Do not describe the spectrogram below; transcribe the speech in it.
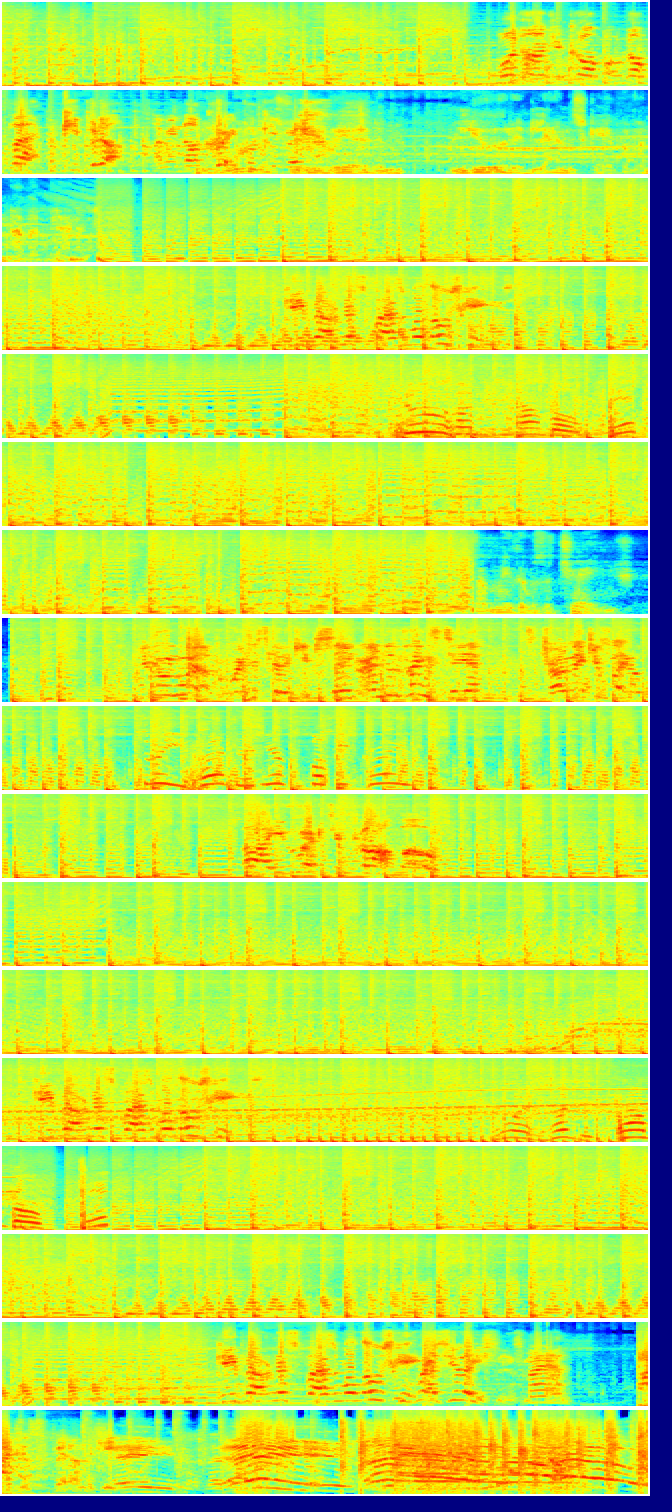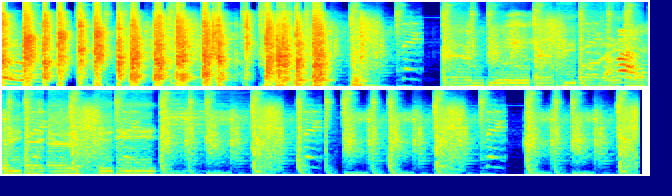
100 combo, not bad, but keep it up. I mean, not great, but keep it up. weird and lurid landscape of another planet. Keep out this plasma those keys! 200 combo, bitch! Suddenly there was a change. You're doing well, we're just gonna keep saying random things to you to try to make you fail. 300, you're fucking crazy! Ah, you wrecked your combo! Keep out this plasma those keys! 100 combo, bitch! Keep having a spasm on those keys! Congratulations, man! I just spit on the key. Hey! Hey! Come on.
